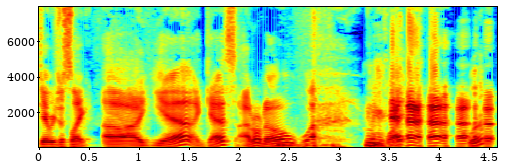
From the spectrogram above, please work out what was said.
they were just like, "Uh, yeah, I guess. I don't know what." what? what?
